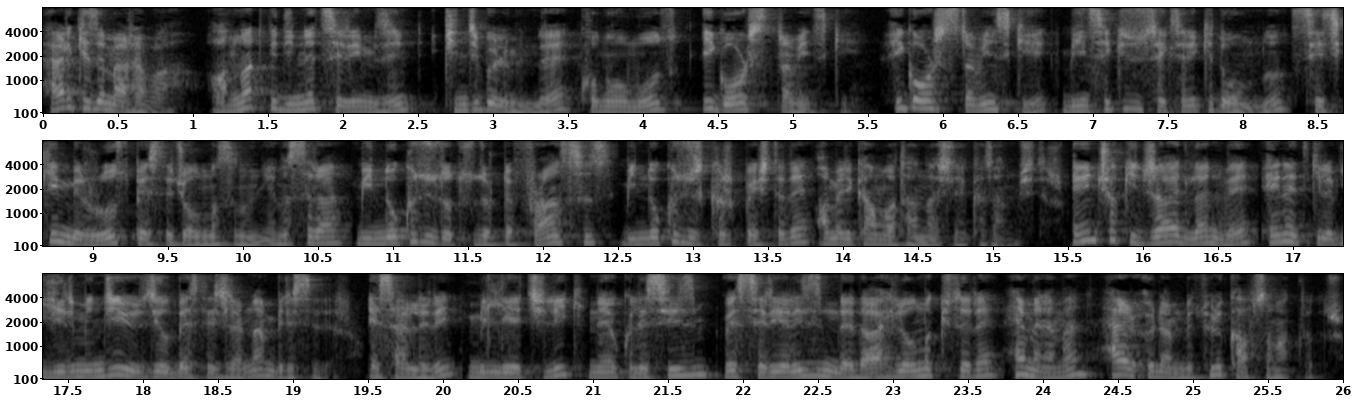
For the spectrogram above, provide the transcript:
Herkese merhaba. Anlat ve Dinlet serimizin ikinci bölümünde konuğumuz Igor Stravinsky. Igor Stravinsky 1882 doğumlu seçkin bir Rus besteci olmasının yanı sıra 1934'te Fransız, 1945'te de Amerikan vatandaşlığı kazanmıştır. En çok icra edilen ve en etkili 20. yüzyıl bestecilerinden birisidir. Eserleri milliyetçilik, neoklasizm ve serializm de dahil olmak üzere hemen hemen her önemli türü kapsamaktadır.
